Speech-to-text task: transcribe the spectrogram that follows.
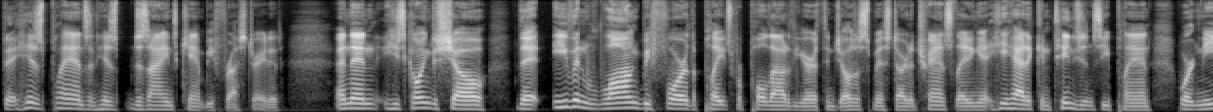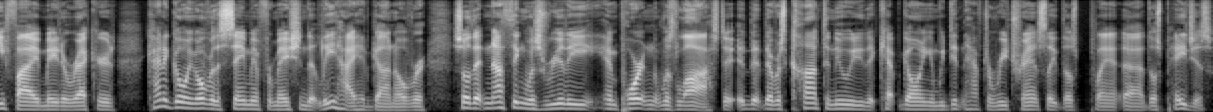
that his plans and his designs can't be frustrated. And then he's going to show that even long before the plates were pulled out of the earth and Joseph Smith started translating it, he had a contingency plan where Nephi made a record, kind of going over the same information that Lehi had gone over, so that nothing was really important that was lost. It, it, there was continuity that kept going, and we didn't have to retranslate those plan, uh, those pages.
